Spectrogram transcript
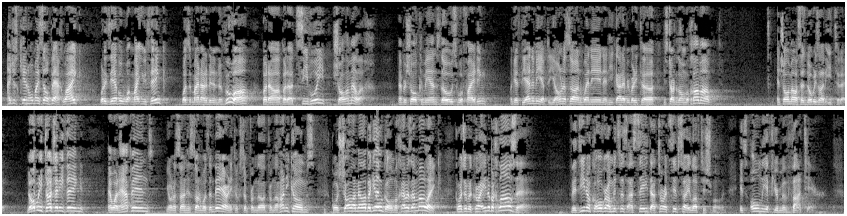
I just can't hold myself back. Like, what example, what might you think? Was it might not have been a nevuah, but uh, but a tzivui, Shol HaMelech. Remember, Shol commands those who are fighting against the enemy after Yonasan went in and he got everybody to, he started the whole Melchama. And Shol HaMelech says, nobody's allowed to eat today. Nobody touch anything. And what happened? Yonasan, his son, wasn't there, and he took some from the from the honeycombs. Vedino over al mitzvahs asay da Torah tzivsa love tishmoin. It's only if you're mevater.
